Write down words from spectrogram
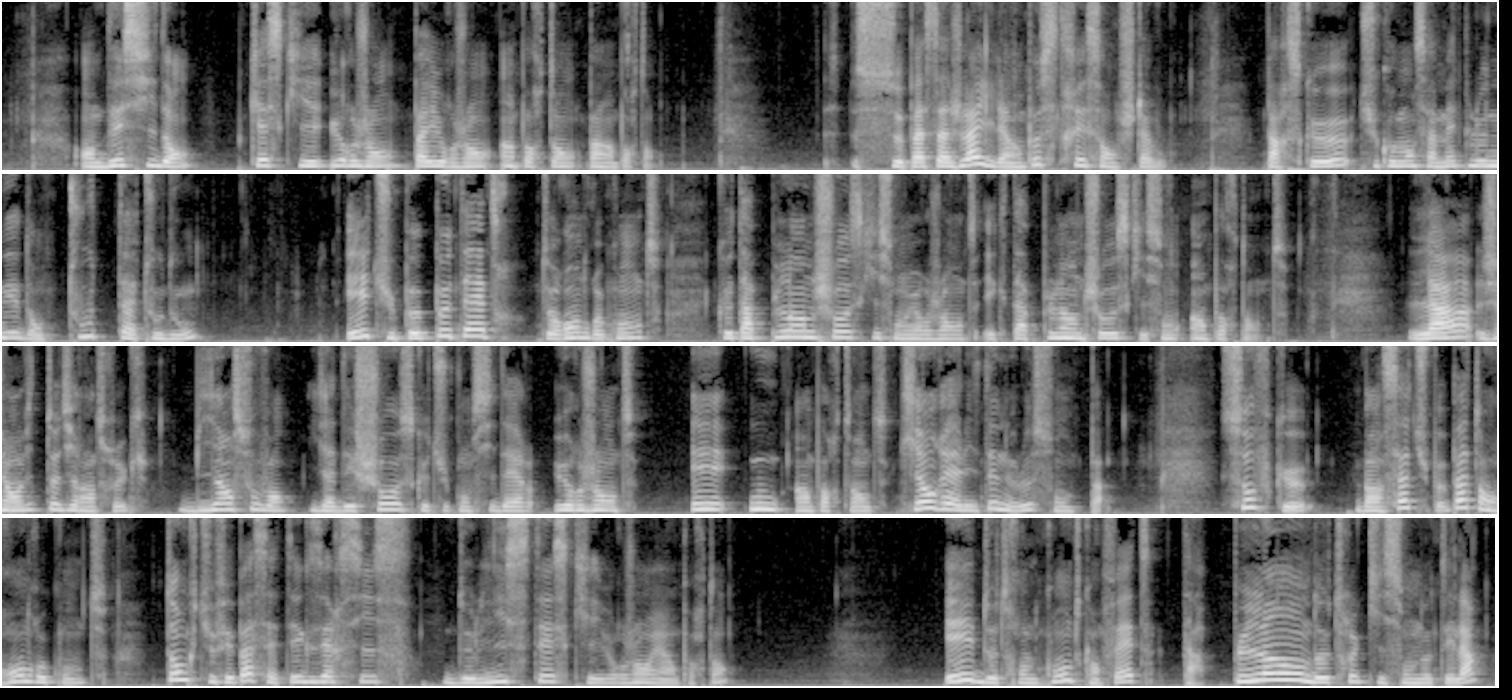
en décidant qu'est-ce qui est urgent, pas urgent, important, pas important. Ce passage-là, il est un peu stressant, je t'avoue. Parce que tu commences à mettre le nez dans toute ta to-do et tu peux peut-être te rendre compte que tu as plein de choses qui sont urgentes et que tu as plein de choses qui sont importantes. Là, j'ai envie de te dire un truc. Bien souvent, il y a des choses que tu considères urgentes et ou importantes qui en réalité ne le sont pas. Sauf que, ben ça, tu peux pas t'en rendre compte tant que tu fais pas cet exercice de lister ce qui est urgent et important et de te rendre compte qu'en fait, t'as plein de trucs qui sont notés là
